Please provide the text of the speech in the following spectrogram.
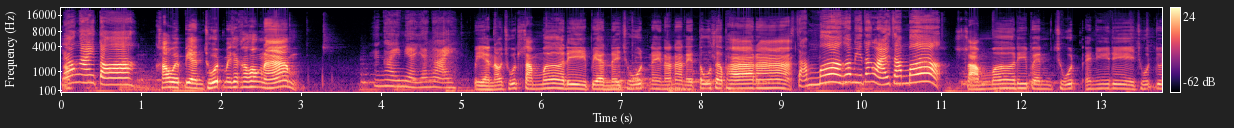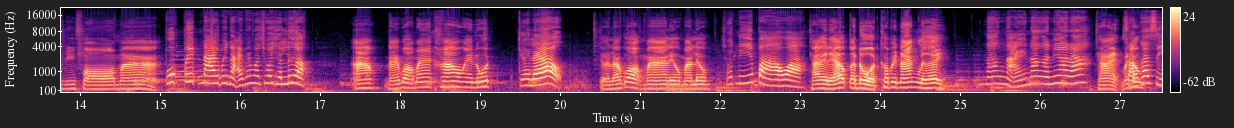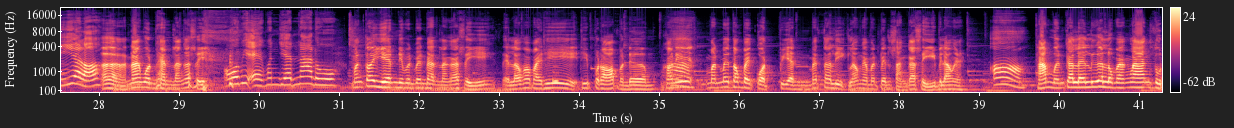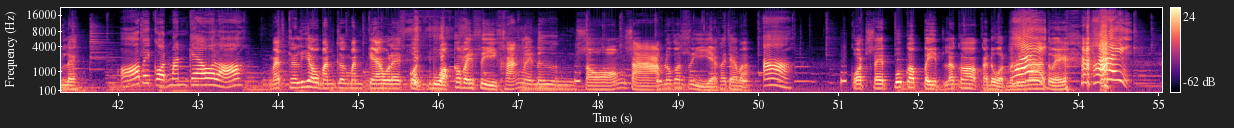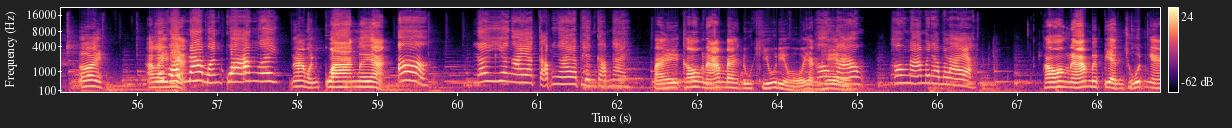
แล้วไงต่อ เข้าไปเปลี่ยนชุดไม่ใช่เข้าห้องน้ำยังไงเนี่ยยังไง เปลี่ยนเอาชุดซัมเมอร์ดิเปลี่ยนในชุดในนั้นน่ะในตู้เสื้อผ้านะซัมเมอร์ก็มีตั้งหลายซัมเมอร์ ซัมเมอร์ที่เป็นชุดไอ้นี่ดิชุดยูนิฟอร์มอะปุ๊กปิ๊กนายไปไหนไม่มาช่วยฉันเลือก อ้าวไหนบอกแม่ให้เข้าไงนุชเจอแล้วเจอแล้วก็ออกมาเร็วมาเร็ว ชุดนี้เปล่าอะ ใช่แล้วกระโดดเข้าไปนั่งเลย นั่งไหนนั่งอันเนี้ยนะ ใช่ไม่สัต้องงกะสีอะเหรอ เออนั่งบนแผ่นสังกะสี โอ้พี่เอกมันเย็นน่าดู มันก็เย็นดิมันเป็นแผ่นสังกะสีเสร็จแล้วเข้าไปที่ที่ปรอปเหมือนเดิม คราวนี้อ่ามันไม่ต้องไปกดเปลี่ยนเมทัลลิกแล้วไงมันเป็นสังกะสีไปแล้วไงอ๋อทำเหมือนกันเลยเลื่อนลงมาข้างล่างสุดเลย อ๋อไปกดมันแก้วอะเหรอ แมทเทอเรียลมันเกิงมันแก้วเลยกดบวกเข้าไปสี่ครั้งเลยหนึ่งสองสามแล้วก็สี่อะเข้าใจปะอ่ากดเสร็จปุ๊บก็ปิดแล้วก็กระโดดมาเฮ้ดูยหน้าตัวเองเฮ้ยเอ้ยอะไรพี่ฝเนี่ยหน้าเหมือนกวางเลยหน้าเหมือนกวางเลยอะอ่าแล้วยังไงอะกลับไงอะเปลี่ยนกลับไง ไปเข้าห้องน้ำไปดูคิ้วดิโหอย่างห้องเท่เลยน้ำห้องน้ำไปทำอะไรอะเข้าห้องน้ำไปเปลี่ยนชุดไง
